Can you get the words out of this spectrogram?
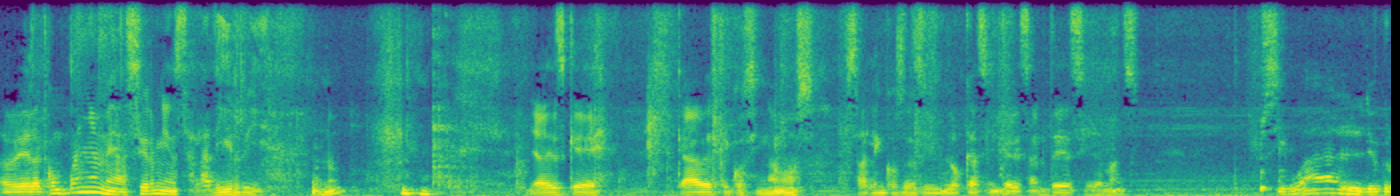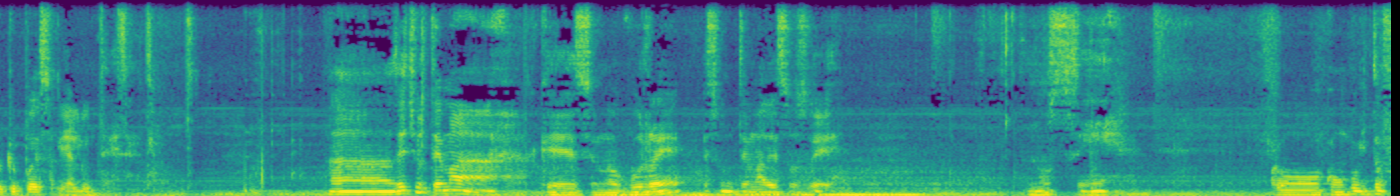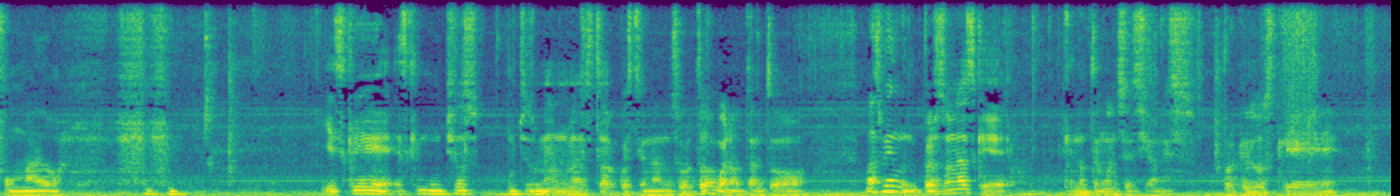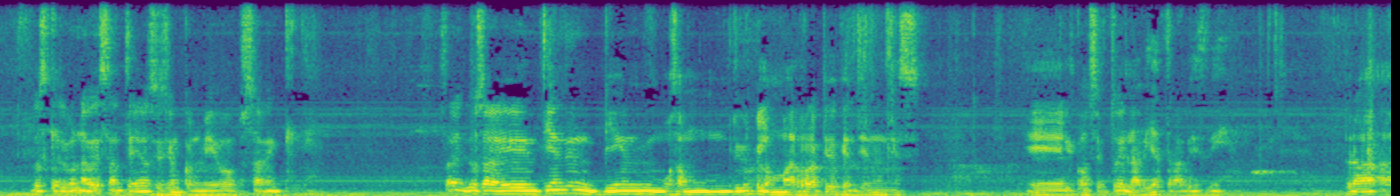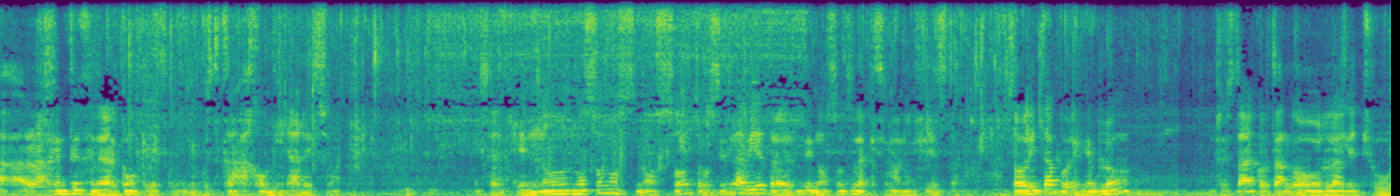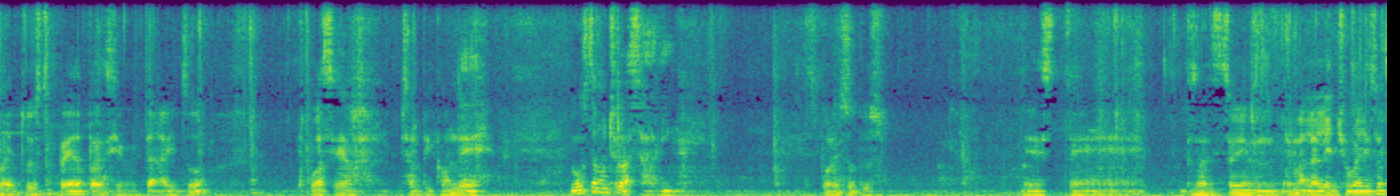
A ver, acompáñame a hacer mi ensaladirri, ¿no? ya ves que cada vez que cocinamos salen cosas locas, interesantes y demás. Pues igual yo creo que puede salir algo interesante. Ah, de hecho el tema que se me ocurre es un tema de esos de... No sé. Como, como un poquito fumado. Y es que, es que muchos, muchos me han, estado cuestionando, sobre todo, bueno, tanto, más bien personas que, que no tengo en sesiones, porque los que, los que alguna vez han tenido sesión conmigo, pues saben que, saben, o sea, entienden bien, o sea, yo creo que lo más rápido que entienden es el concepto de la vida a través de... Pero a, la gente en general como que le, le cuesta trabajo mirar eso. O sea, que no, no somos nosotros, es la vida a través de nosotros la que se manifiesta. O sea, ahorita, por ejemplo, se estaba cortando la lechuga y todo este pedo para decir y todo. Pues voy a hacer salpicón de. Me gusta mucho la sardina. Es por eso, pues. Este. Pues estoy en el tema de la lechuga y eso.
